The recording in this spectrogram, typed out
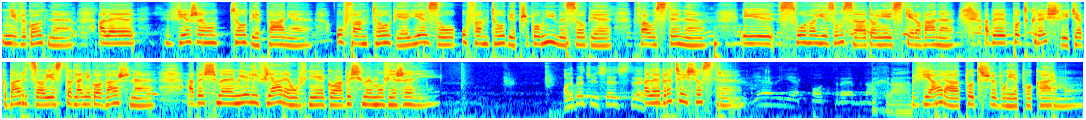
niewygodne, ale wierzę Tobie, Panie, ufam Tobie, Jezu, ufam Tobie. Przypomnijmy sobie Faustynę i słowa Jezusa do niej skierowane, aby podkreślić, jak bardzo jest to dla Niego ważne, abyśmy mieli wiarę w Niego, abyśmy Mu wierzyli. Ale bracia i siostry, wiara potrzebuje pokarmu.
